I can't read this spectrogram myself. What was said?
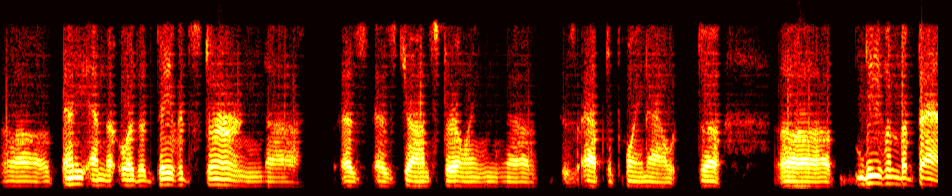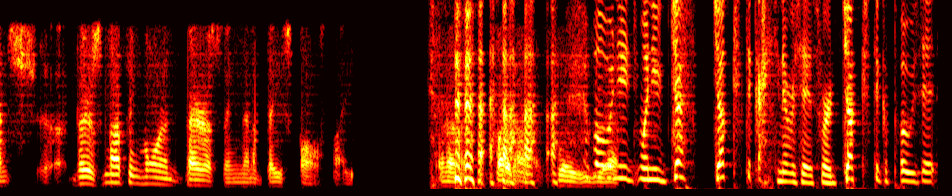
uh, any and the, or the David Stern uh, as as John Sterling uh, is apt to point out. Uh, uh, leaving the bench. There's nothing more embarrassing than a baseball fight. Uh, well, when you when you just juxtap I can never say this word juxtapose it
